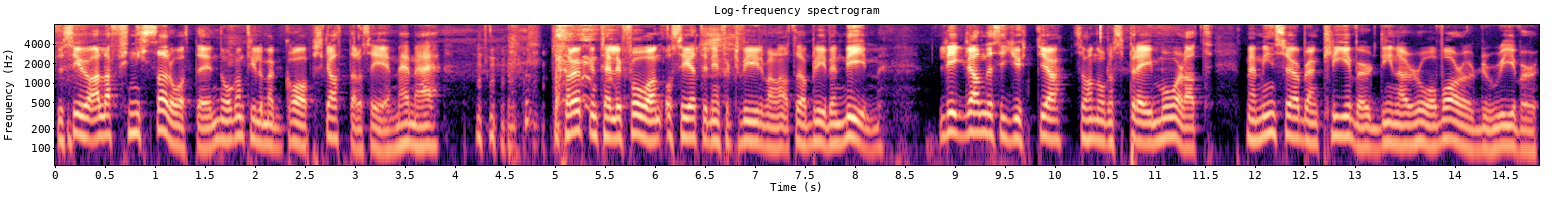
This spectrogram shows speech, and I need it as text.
Du ser hur alla fnissar åt dig, någon till och med gapskrattar och säger meh meh. Du tar upp din telefon och ser till din förtvivlan att det har blivit en meme. Ligglandes i gyttja så har någon spraymålat med min Serbian Cleaver, dina råvaror du river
